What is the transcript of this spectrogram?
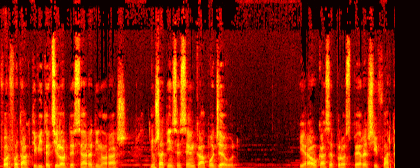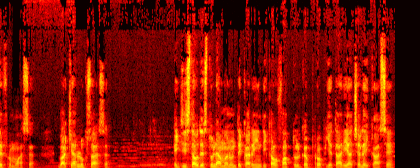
Forfota activităților de seară din oraș nu-și atinsese încă apogeul. Era o casă prosperă și foarte frumoasă, ba chiar luxoasă. Existau destule amănunte care indicau faptul că proprietarii acelei case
